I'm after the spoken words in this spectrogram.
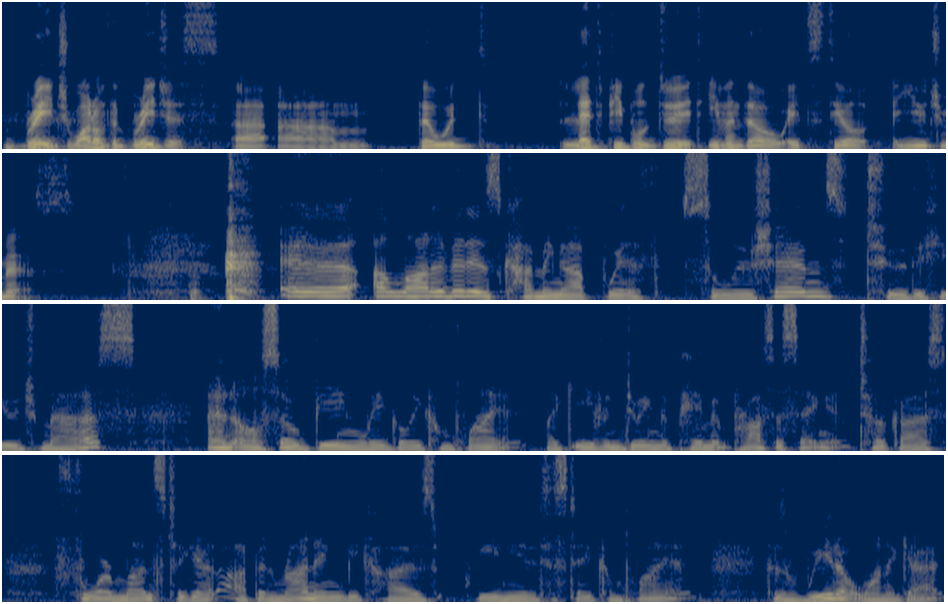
bridge, one of the bridges uh, um, that would let people do it, even though it's still a huge mess? Uh, a lot of it is coming up with solutions to the huge mess and also being legally compliant. Like, even doing the payment processing, it took us four months to get up and running because we needed to stay compliant because we don't want to get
